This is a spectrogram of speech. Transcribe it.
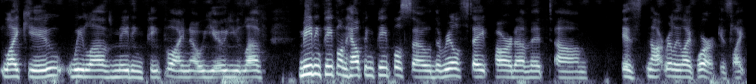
like you, we love meeting people. I know you. You love meeting people and helping people. So the real estate part of it um, is not really like work. It's like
